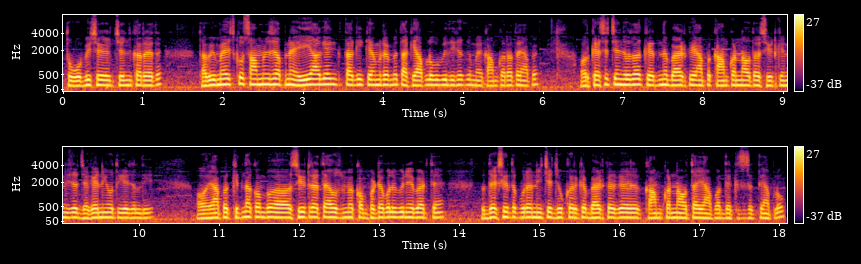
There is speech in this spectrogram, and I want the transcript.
तो वो भी चेंज कर रहे थे। तभी मैं इसको सामने से अपने यही आ गया ताकि कैमरे में, ताकि आप लोगों भी दिखे कि मैं काम कर रहा था यहाँ पे। और कैसे चेंज होता है, कितने बैठ के यहाँ पे काम करना होता है सीट के नीचे जगह नहीं होती है जल्दी। और यहाँ पे कितना कम सीट रहता है, उसमें कंफर्टेबल भी नहीं बैठते हैं। तो देख सकते पूरा नीचे झुक करके बैठ करके काम करना होता है यहाँ पर, देख सकते हैं आप लोग।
